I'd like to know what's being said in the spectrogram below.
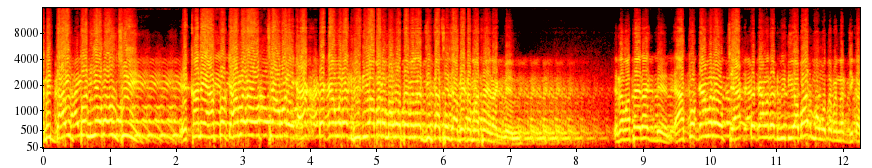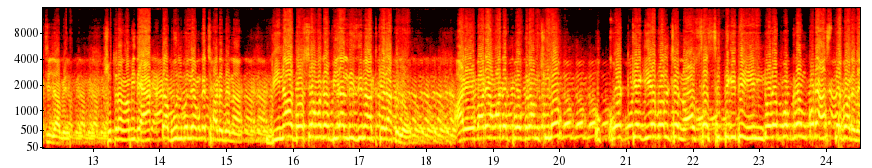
আমি দায়িত্ব নিয়ে বলছি, এখানে এত ক্যামেরা হচ্ছে, আমার একটা ক্যামেরার ভিডিও আবার মমতা ব্যানার্জির কাছে যাবে, এটা মাথায় রাখবেন। এটা মাথায় রাখবেন, এত ক্যামেরা হচ্ছে, একটা ক্যামেরার ভিডিও আবার মমতা ব্যানার্জির কাছে যাবে। সুতরাং আমি একটা ভুল বলে আমাকে ছাড়বে না। বিনা দোষে আমাকে বিয়াল্লিশ দিন আটকে রাখল। আর এবারে আমাদের প্রোগ্রাম ছিল কোর্টকে গিয়ে বলছে নওসাদ সিদ্দিকি ইনডোরে প্রোগ্রাম করে আসতে পারবে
